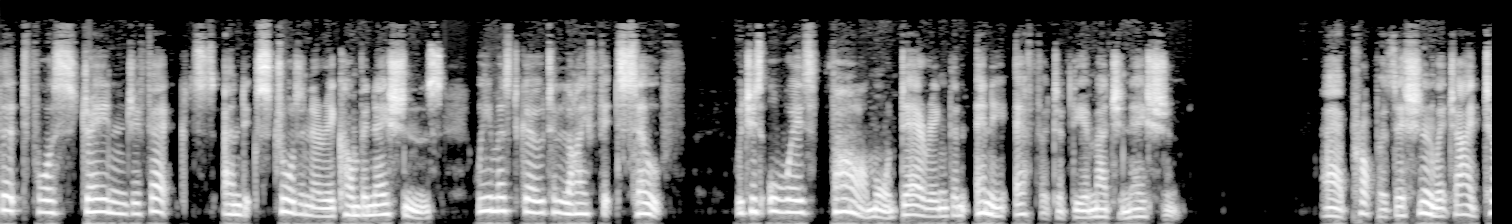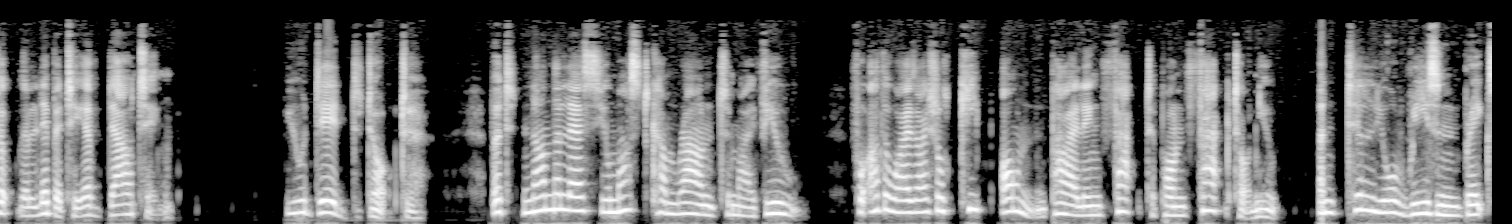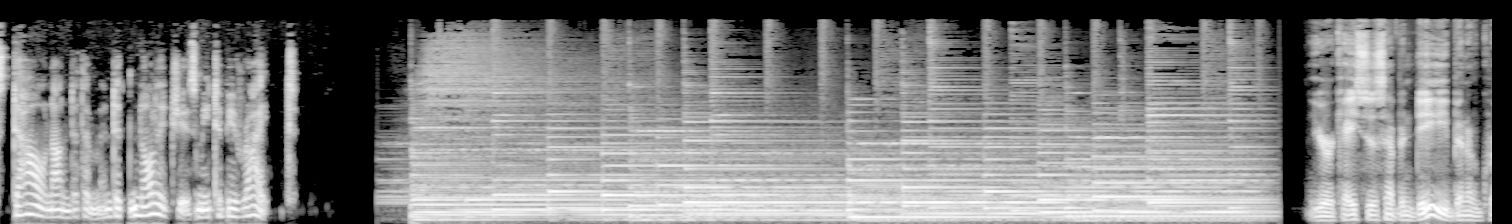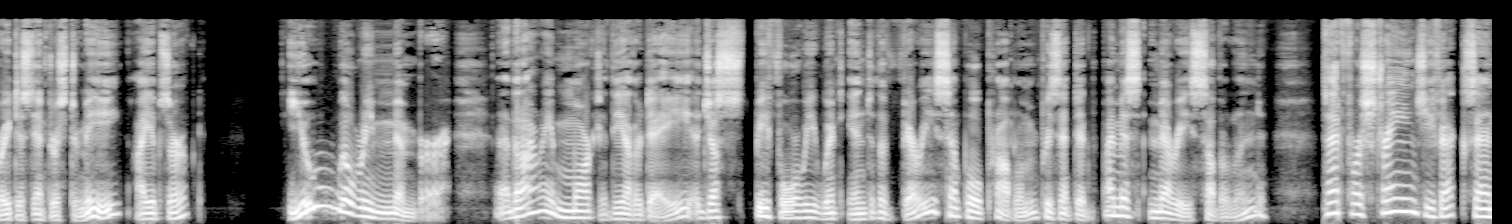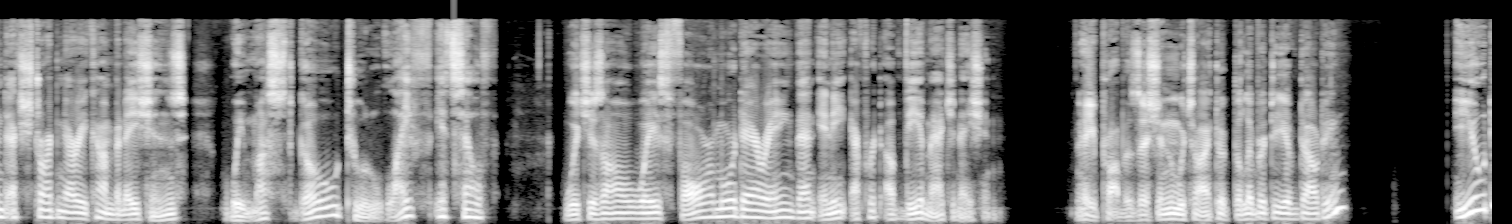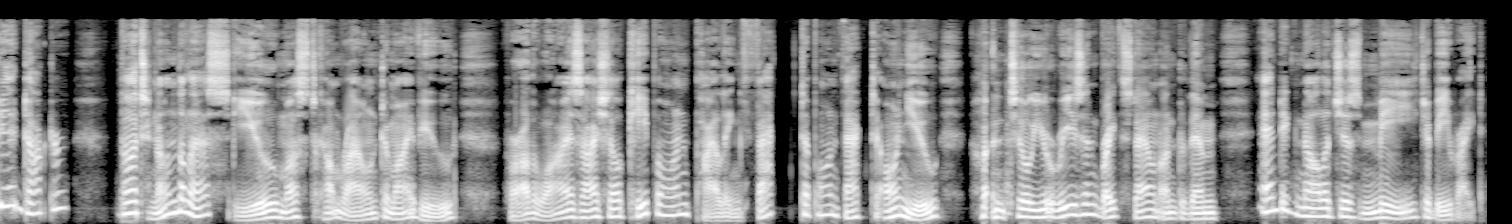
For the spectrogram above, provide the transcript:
that for strange effects and extraordinary combinations we must go to life itself, which is always far more daring than any effort of the imagination. A proposition which I took the liberty of doubting. You did, Doctor, but none the less you must come round to my view, for otherwise I shall keep on piling fact upon fact on you until your reason breaks down under them and acknowledges me to be right. Cases have indeed been of greatest interest to me, I observed. You will remember that I remarked the other day, just before we went into the very simple problem presented by Miss Mary Sutherland, that for strange effects and extraordinary combinations we must go to life itself, which is always far more daring than any effort of the imagination. A proposition which I took the liberty of doubting? You did, doctor, but none the less you must come round to my view, for otherwise I shall keep on piling fact upon fact on you until your reason breaks down under them and acknowledges me to be right.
